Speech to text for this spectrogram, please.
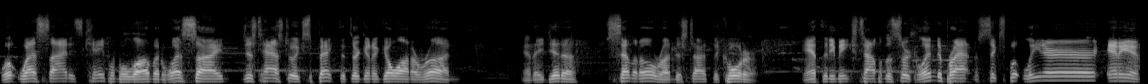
what Westside is capable of, and Westside just has to expect that they're going to go on a run. And they did a 7 0 run to start the quarter. Anthony Meeks, top of the circle, into Bratton. Six foot leaner and in.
